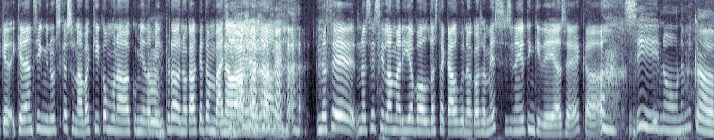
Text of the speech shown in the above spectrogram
que- queden 5 minuts que sonava aquí com un acomiadament, Mm. però no cal que te'n vagis. No. Marcela. No, sé, no sé si la Maria vol destacar alguna cosa més, si no jo tinc idees, eh? Que... Sí, no, una mica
